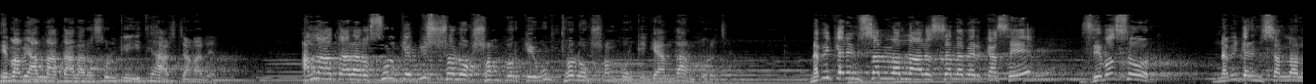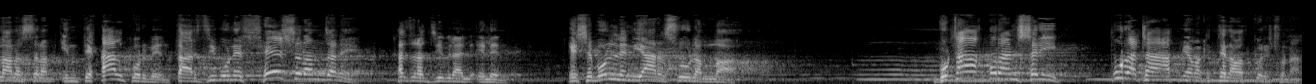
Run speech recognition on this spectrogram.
এভাবে আল্লাহ তাআলা রসুলকে ইতিহাস জানালেন আল্লাহ তাআলা রসুলকে বিশ্ব লোক সম্পর্কে, ঊর্ধ্ব লোক সম্পর্কে জ্ঞান দান করেছেন। নবী করিম সাল্লাহ সাল্লামের কাছে যে বছর নবী করিম সাল্লাহ সাল্লাম ইন্তেকাল করবেন, তার জীবনের শেষ রমজানে হজরত জিবরাইল এলেন। এসে বললেন, ইয়া রসুল আল্লাহ গোটা কোরআন শরীফ পুরাটা আপনি আমাকে তেলাওয়াত করে শোনান।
